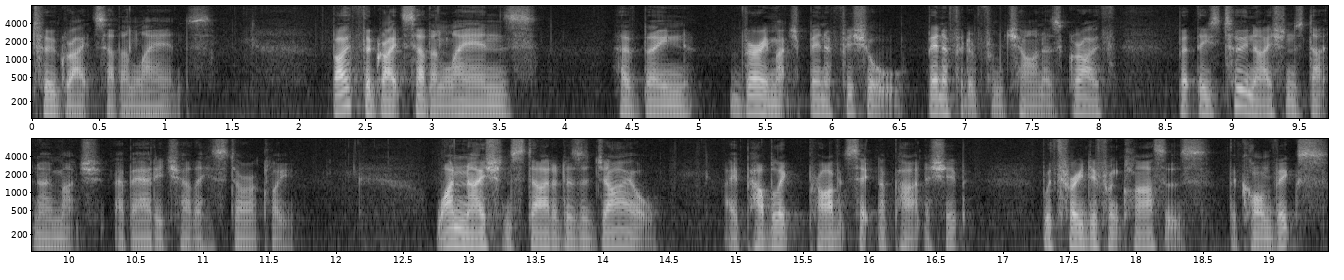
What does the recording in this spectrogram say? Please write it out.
two great southern lands. Both the great southern lands have been very much beneficial, benefited from China's growth, but these two nations don't know much about each other historically. One nation started as a jail, a public-private sector partnership with three different classes, the convicts,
